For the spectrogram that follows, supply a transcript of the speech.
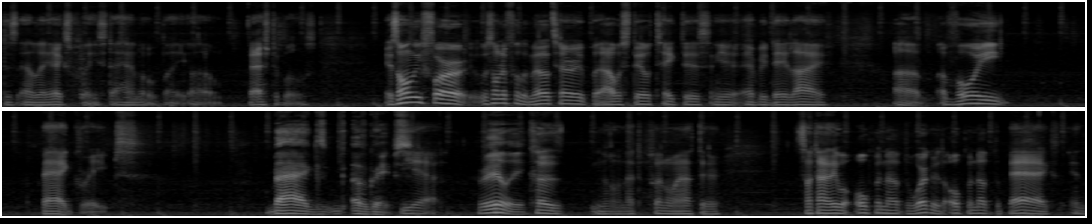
this LAX place that handled like um, vegetables. It's only for it was only for the military, but I would still take this in your everyday life. Uh, avoid bad grapes. Bags of grapes. Yeah, Really? because you know not to put them out there. Sometimes they will open up the workers open up the bags and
